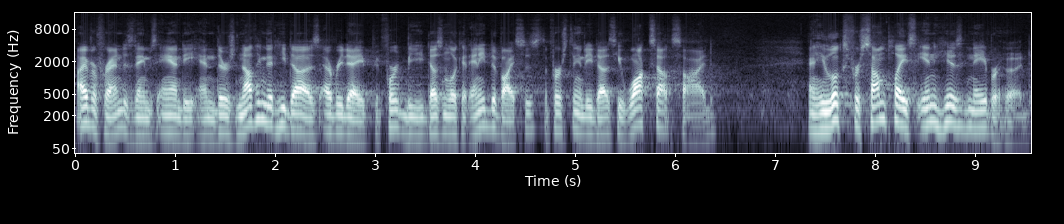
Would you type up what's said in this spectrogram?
I have a friend, his name's Andy, and there's nothing that he does every day before he doesn't look at any devices. The first thing that he does, he walks outside and he looks for some place in his neighborhood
